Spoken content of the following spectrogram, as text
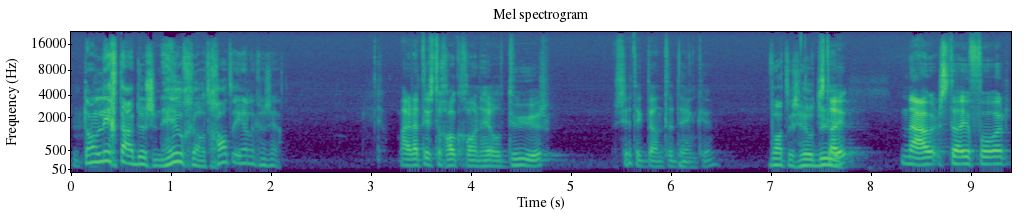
dan ligt daar dus een heel groot gat, eerlijk gezegd. Maar dat is toch ook gewoon heel duur, zit ik dan te denken. Wat is heel duur. Stel je, nou, stel je voor,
